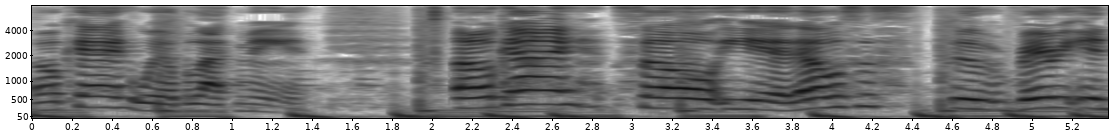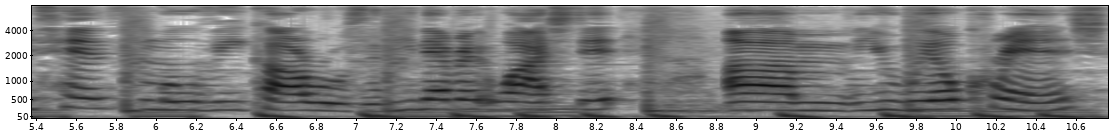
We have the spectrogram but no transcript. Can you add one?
Okay, well, black man. Okay, so yeah, that was a, a, very intense movie called Roots. If you never watched it, um, you will cringe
